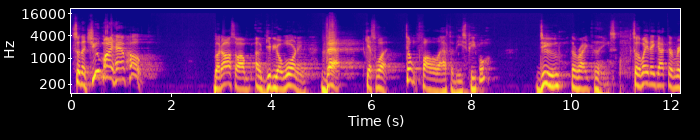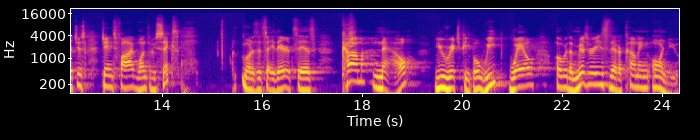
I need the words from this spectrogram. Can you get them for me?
so that you might have hope. But also, I'll, I'll give you a warning that, guess what? Don't follow after these people do the right things. So, the way they got their riches, James 5 1 through 6, what does it say there? It says, Come now, you rich people, weep, wail over the miseries that are coming on you.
